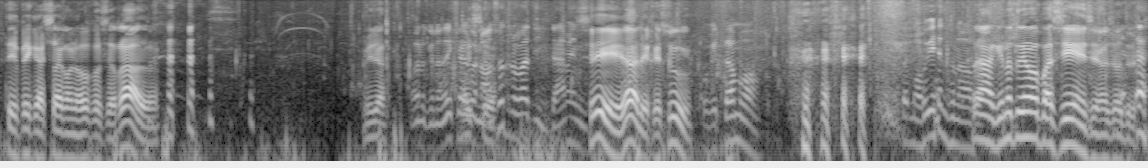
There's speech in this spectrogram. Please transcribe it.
Este pesca ya con los ojos cerrados. Mirá. Bueno, que nos deje algo nosotros, Bati, también. Sí, dale, Jesús. Porque estamos. Estamos viendo, ¿no? Ah, que no tenemos paciencia nosotros.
